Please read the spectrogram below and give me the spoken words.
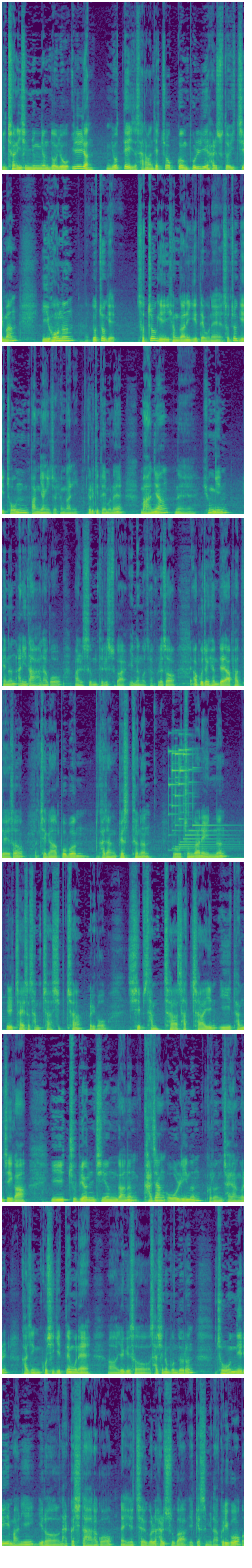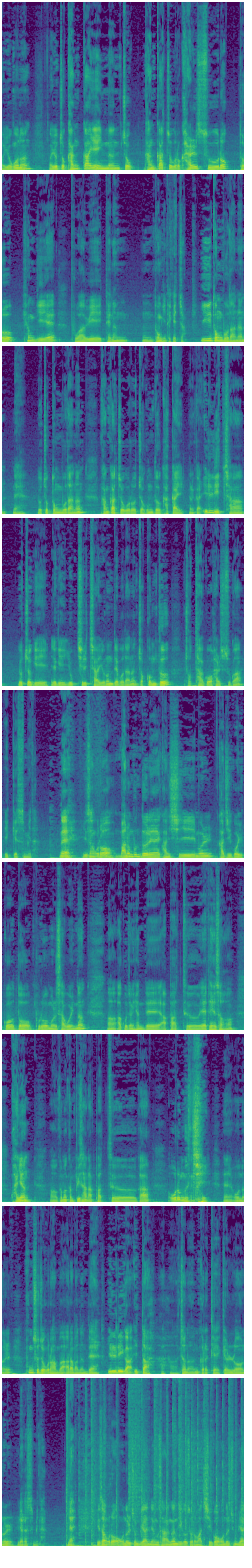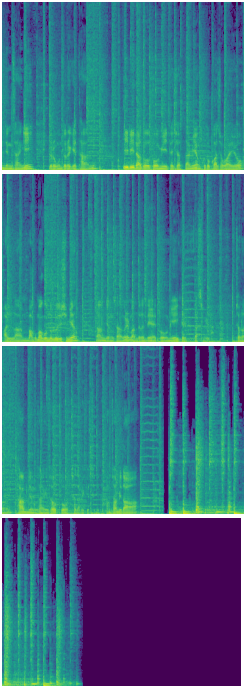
2026년도 요 1년 요때 이제 사람한테 조금 불리할 수도 있지만 2호는 요쪽에 서쪽이 현관이기 때문에 서쪽이 좋은 방향이죠 현관이 그렇기 때문에 마냥 네, 흉인 해는 아니다라고 말씀드릴 수가 있는 거죠. 그래서 압구정 현대 아파트에서 제가 뽑은 가장 베스트는 요 중간에 있는 1차에서 3차, 10차, 그리고 13차, 4차인 이 단지가 이 주변 지형과는 가장 어울리는 그런 자양을 가진 곳이기 때문에 어, 여기서 사시는 분들은 좋은 일이 많이 일어날 것이다 라고 네, 예측을 할 수가 있겠습니다. 그리고 어, 요거는 어, 요쪽 강가에 있는 쪽 강가 쪽으로 갈수록 더 형기에 부합이 되는 음, 동이 되겠죠. 이 동보다는 네, 요쪽 동보다는 강가 쪽으로 조금 더 가까이 그러니까 1, 2차 요쪽이 여기 6, 7차 이런 데보다는 조금 더 좋다고 할 수가 있겠습니다. 네, 이상으로 많은 분들의 관심을 가지고 있고 또 부러움을 사고 있는 어, 압구정 현대 아파트에 대해서 과연 어, 그만큼 비싼 아파트가 옳은 건지 예, 오늘 풍수적으로 한번 알아봤는데 일리가 있다. 아, 저는 그렇게 결론을 내렸습니다. 네. 이상으로 오늘 준비한 영상은 이것으로 마치고 오늘 준비한 영상이 여러분들에게 단 1이라도 도움이 되셨다면 구독과 좋아요, 알람 마구마구 눌러주시면 다음 영상을 만드는 데 도움이 될 것 같습니다. 저는 다음 영상에서 또 찾아뵙겠습니다. 감사합니다.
